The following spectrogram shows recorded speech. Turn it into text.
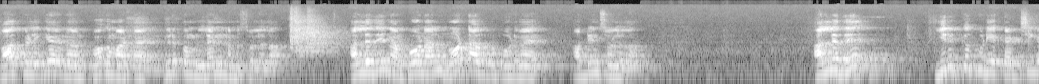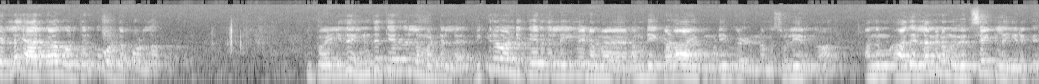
வாக்களிக்க நான் போக மாட்டேன். விருப்பம் இல்லைன்னு நம்ம சொல்லலாம். அல்லது நான் போனாலும் நோட்டாவுக்கு போடுவேன் அப்படின்னு சொல்லலாம். அல்லது இருக்கக்கூடிய கட்சிகள்ல யாருக்காவது ஒருத்தருக்கு ஓட்டை போடலாம். இப்போ இது இந்த தேர்தலில் மட்டும் இல்லை விக்கிரவாண்டி தேர்தல்லையுமே நம்ம நம்முடைய கள ஆய்வு முடிவுகள் நம்ம சொல்லியிருந்தோம். அந்த அது எல்லாமே நம்ம வெப்சைட்டில் இருக்கு.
